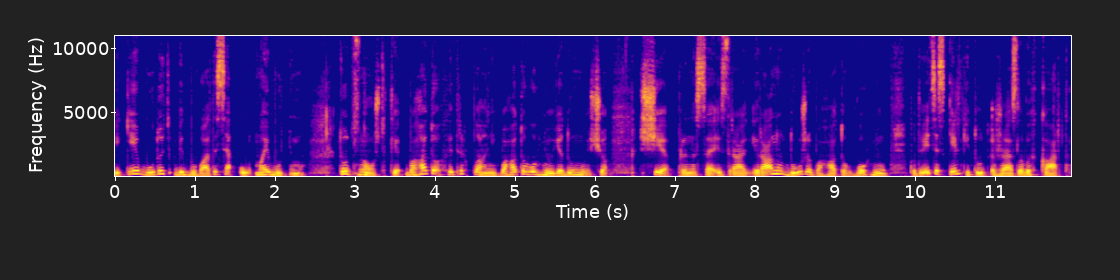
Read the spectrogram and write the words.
які будуть відбуватися у майбутньому. Тут знову ж таки багато хитрих планів, багато вогню. Я думаю, що ще принесе Ізраїль Ірану дуже багато вогню. Подивіться, скільки тут жезлових карт.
